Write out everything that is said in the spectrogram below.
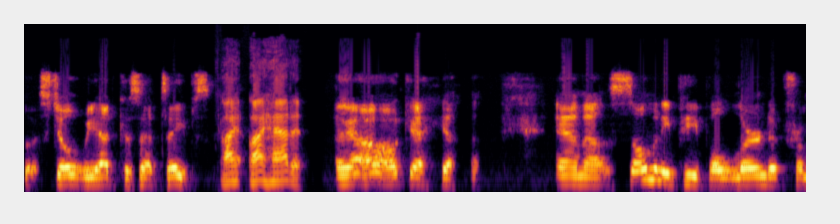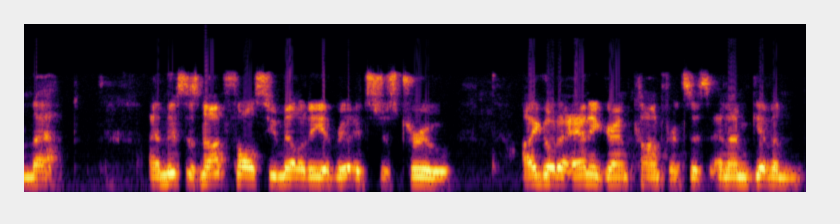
But still, we had cassette tapes. I, I had it. Yeah, oh, okay. Yeah. And uh, so many people learned it from that. And this is not false humility, it re- it's just true. I go to Enneagram conferences and I'm given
